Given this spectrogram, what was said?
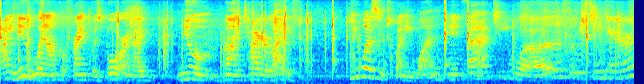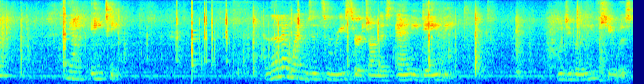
I knew when Uncle Frank was born, I knew him my entire life. He wasn't 21, in fact, he was, let me see here, yeah, 18. And then I went and did some research on this Annie Davy. Would you believe she was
